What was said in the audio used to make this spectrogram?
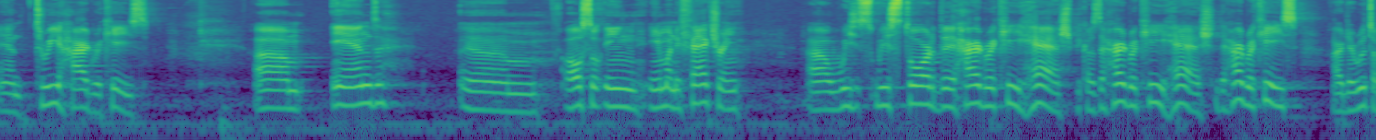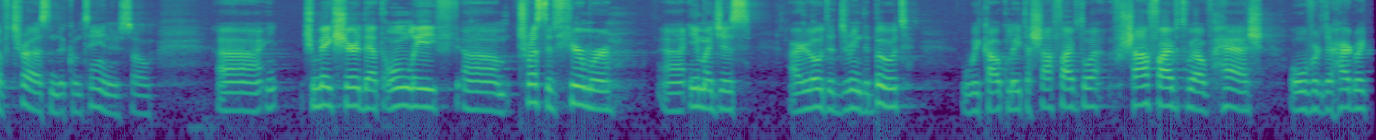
and three hardware keys. Um, and um, also in, in manufacturing, uh, we, we store the hardware key hash because the hardware key hash, the hardware keys are the root of trust in the container. So uh, to make sure that only um, trusted firmware uh, images are loaded during the boot, we calculate a SHA-512, SHA-512 hash over the, hardware,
